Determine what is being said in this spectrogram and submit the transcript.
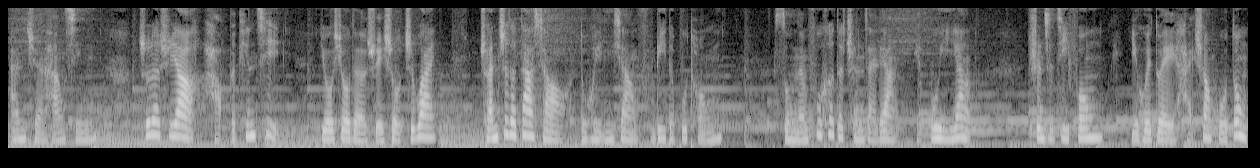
安全航行，除了需要好的天气、优秀的水手之外，船只的大小都会影响浮力的不同，所能负荷的承载量也不一样，甚至季风也会对海上活动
